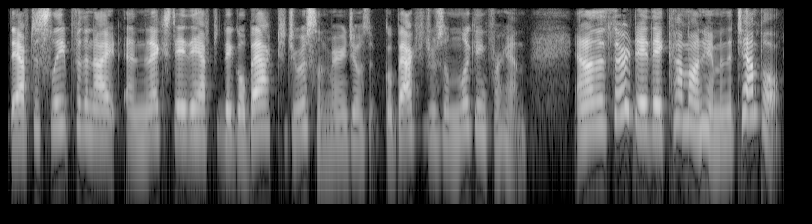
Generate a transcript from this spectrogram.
they have to sleep for the night, and the next day they have to they go back to Jerusalem. Mary and Joseph go back to Jerusalem looking for him. And on the third day they come on him in the temple.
